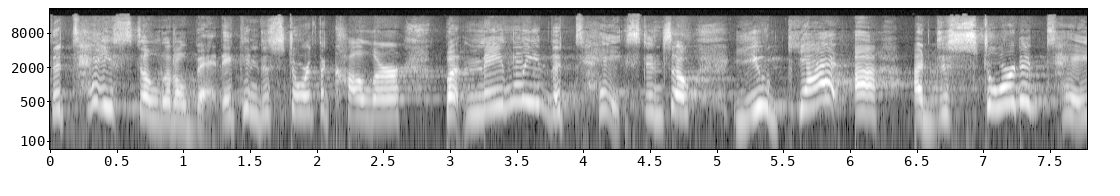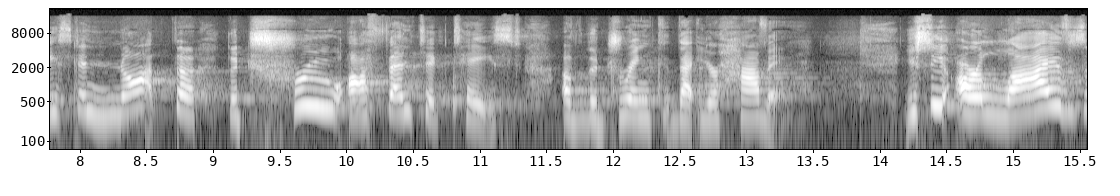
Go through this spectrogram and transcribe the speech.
the taste a little bit. It can distort the color, but mainly the taste. And so you get a, a, distorted taste and not the, the true, authentic taste of the drink that you're having. You see, our lives,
